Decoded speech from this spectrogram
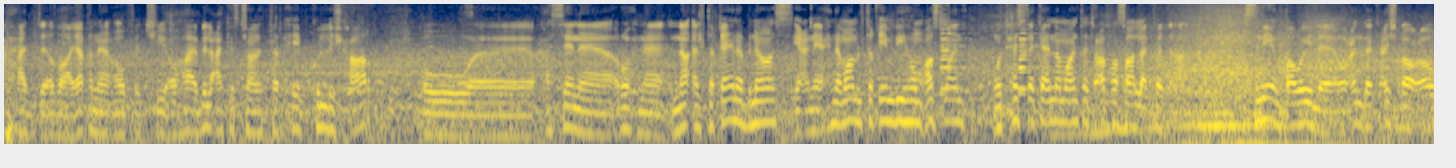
أحد ضايقنا أو شيء أو هاي بالعكس كان الترحيب كلش حار وحسينا روحنا التقينا بناس يعني إحنا ما ملتقين بيهم أصلا وتحسه كانما أنت تعرفه صار لك فتره سنين طويلة وعندك عشرة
